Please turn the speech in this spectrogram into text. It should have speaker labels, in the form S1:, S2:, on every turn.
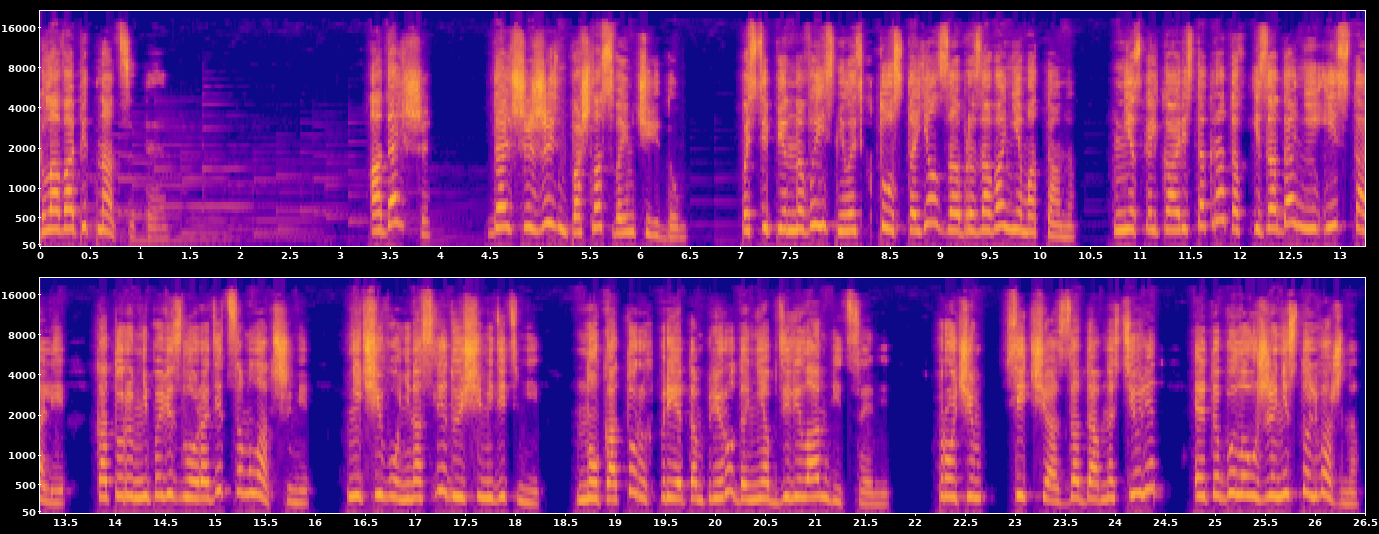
S1: Глава 15 А дальше? Дальше жизнь пошла своим чередом. Постепенно выяснилось, кто стоял за образованием Атана. Несколько аристократов из Адании и из которым не повезло родиться младшими, ничего не наследующими детьми, но которых при этом природа не обделила амбициями. Впрочем, сейчас, за давностью лет, это было уже не столь важно.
